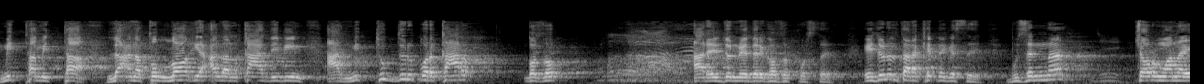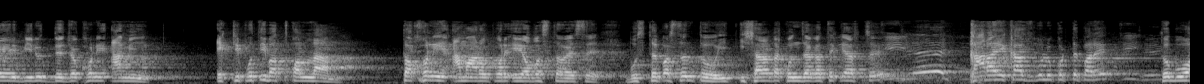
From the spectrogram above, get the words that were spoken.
মিথ্যা মিথ্যা। আলাল কাযিবিন। আর মিথ্যুকদের উপর কার গজব? আর এই জন্য এদের গজব পড়ছে। এই জন্য তারা খেপে গেছে। বুঝেন না? চরমানায়ের বিরুদ্ধে যখনই আমি একটি প্রতিবাদ করলাম, তখনই আমার উপর এই অবস্থা হয়েছে। বুঝতে পারছেন তো ইশারাটা কোন জায়গা থেকে আসছে? কারা এই কাজগুলো করতে পারে? তবুও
